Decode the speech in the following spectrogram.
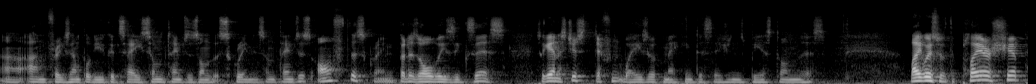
uh, and for example, you could say sometimes it's on the screen and sometimes it's off the screen, but it always exists. So again, it's just different ways of making decisions based on this. Likewise with the player ship,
